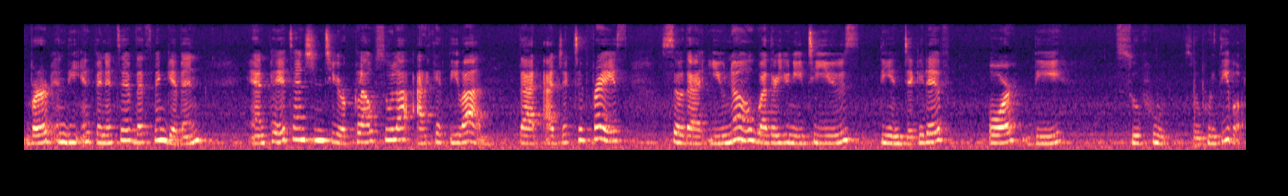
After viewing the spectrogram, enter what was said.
verb in the infinitive that's been given and pay attention to your cláusula adjetival, that adjective phrase, so that you know whether you need to use the indicative or the subjuntivo.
